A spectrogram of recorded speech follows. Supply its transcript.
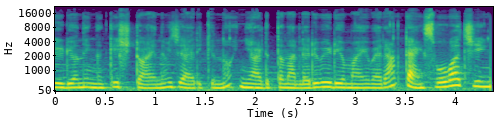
വീഡിയോ നിങ്ങൾക്ക് ഇഷ്ടമായെന്ന് വിചാരിക്കുന്നു. ഇനി അടുത്ത നല്ലൊരു വീഡിയോയുമായി വരാം. താങ്ക്സ് ഫോർ വാച്ചിങ്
